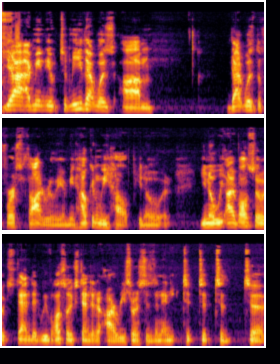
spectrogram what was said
Yeah, I mean, it, to me, that was um, that was the first thought. Really, I mean, how can we help? You know, you know, we I've also extended we've also extended our resources in any to to to, to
